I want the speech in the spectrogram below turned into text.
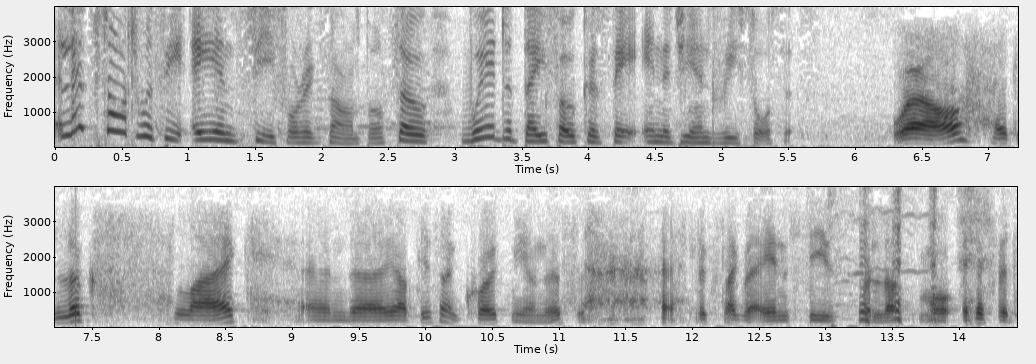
Let's start with the ANC, for example. So, where did they focus their energy and resources? Well, it looks like, and uh, yeah, please don't quote me on this. it looks like the ANC's put a lot more effort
